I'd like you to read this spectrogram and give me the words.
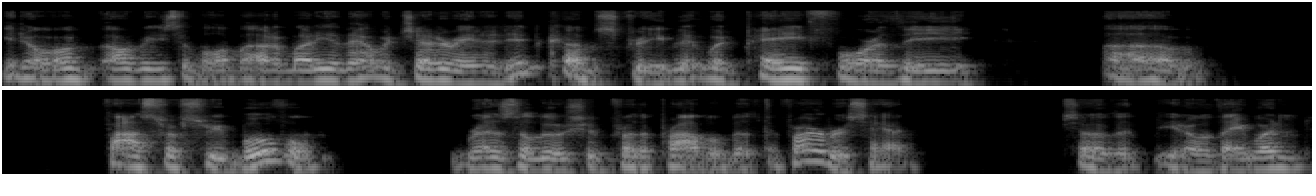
you know, a, a, reasonable amount of money, and that would generate an income stream that would pay for the uh, phosphorus removal resolution for the problem that the farmers had. So that, you know, they wouldn't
